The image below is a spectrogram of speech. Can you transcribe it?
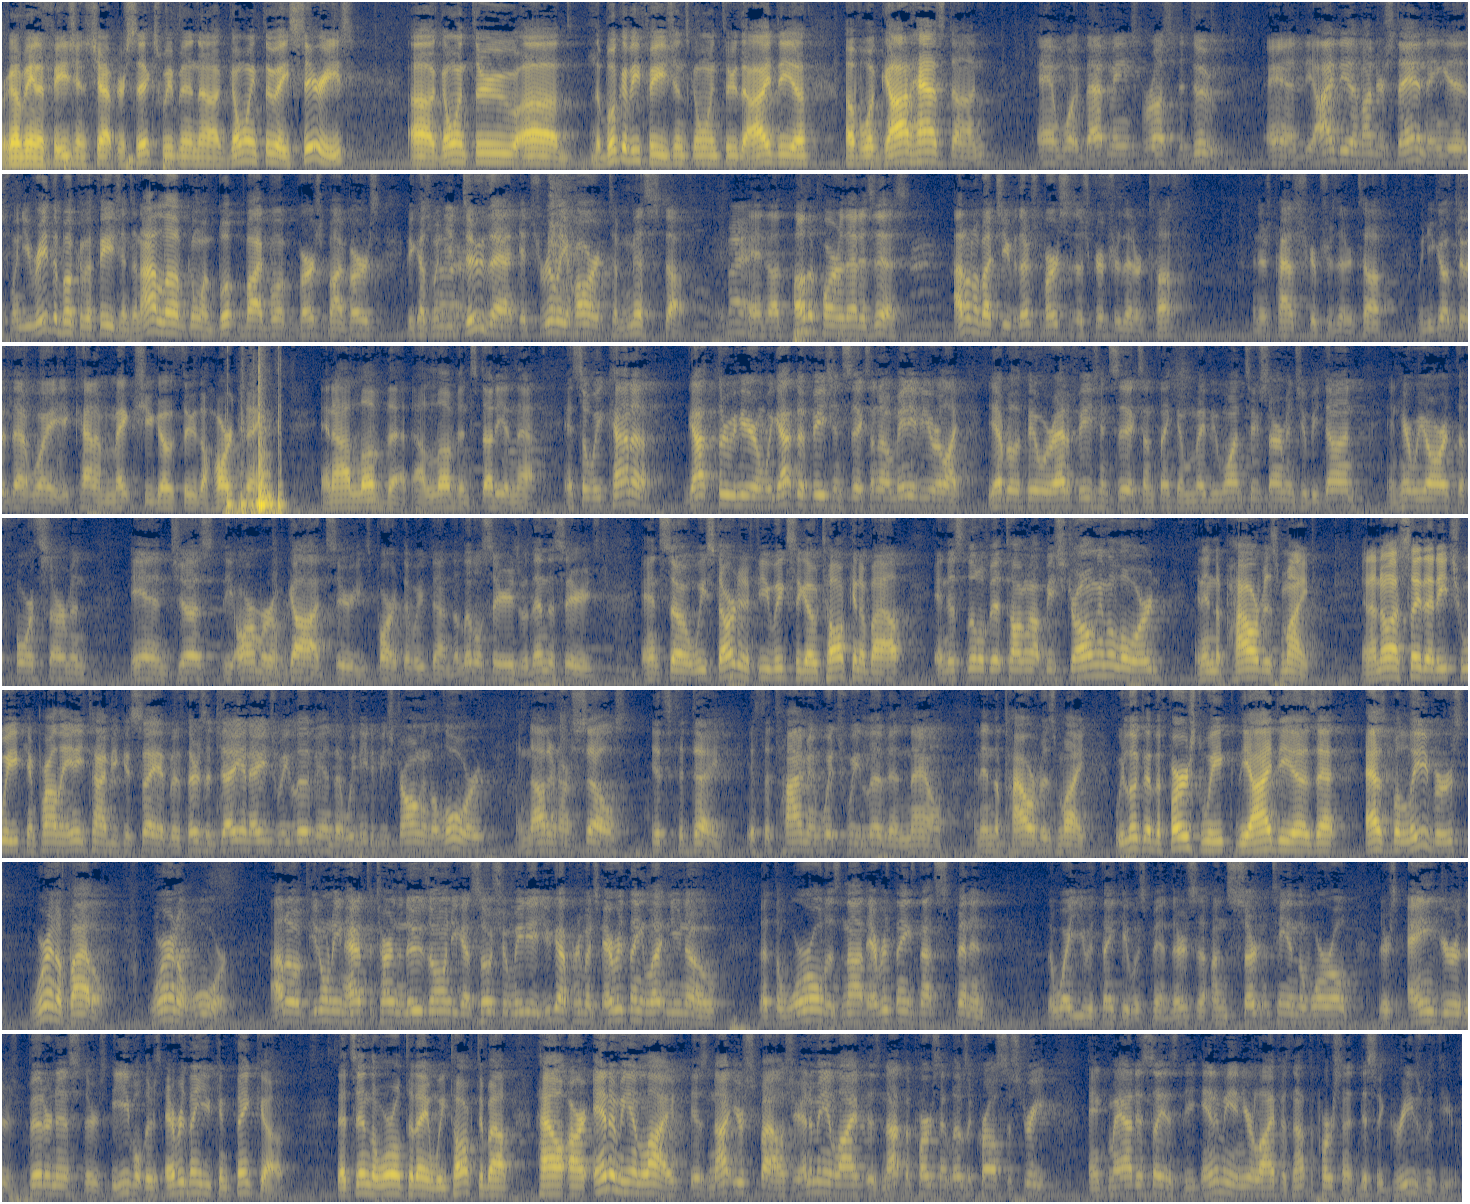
We're going to be in Ephesians chapter 6. We've been uh, going through a series, uh, going through uh, the book of Ephesians, going through the idea of what God has done and what that means for us to do. And the idea of understanding is when you read the book of Ephesians, and I love going book by book, verse by verse, because when you do that, it's really hard to miss stuff. And the other part of that is this I don't know about you, but there's verses of Scripture that are tough, and there's passages of scripture that are tough when you go through it that way, it kind of makes you go through the hard things. And I love that. I loved in studying that. And so we kind of got through here and we got to Ephesians 6. I know many of you are like, yeah, Brother Phil, we're at Ephesians 6. I'm thinking maybe one, two sermons, you'll be done. And here we are at the fourth sermon in just the Armor of God series part that we've done, the little series within the series. And so we started a few weeks ago talking about, in this little bit, talking about be strong in the Lord and in the power of his might. And I know I say that each week, and probably any time you could say it, but if there's a day and age we live in that we need to be strong in the Lord and not in ourselves, it's today. It's the time in which we live in now and in the power of His might. We looked at the first week, the idea is that as believers, we're in a battle, we're in a war. I don't know if you don't even have to turn the news on, you got social media, you got pretty much everything letting you know that the world is not, everything's not spinning the way you would think it would spin. There's an uncertainty in the world there's anger, there's bitterness, there's evil, there's everything you can think of that's in the world today. And we talked about how our enemy in life is not your spouse, your enemy in life is not the person that lives across the street. And may I just say this the enemy in your life is not the person that disagrees with you.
